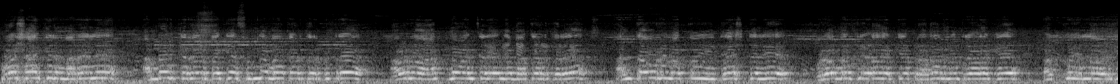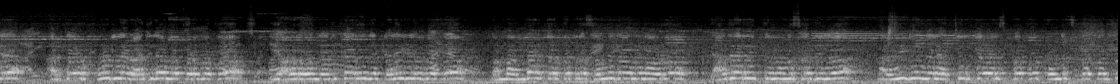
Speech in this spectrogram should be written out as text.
ಪೋಷಾಕಿನ ಮರೆಯಲ್ಲಿ ಅಂಬೇಡ್ಕರ್ ಅವ್ರ ಬಗ್ಗೆ ಸುಮ್ಮನೆ ಮಾತಾಡ್ತಾರೆ ಬಿಟ್ರೆ ಅವರು ಆತ್ಮವಂಚನೆಯಿಂದ ಮಾತಾಡ್ತಾರೆ. ಅಂಥವ್ರು ಇವತ್ತು ಈ ದೇಶದಲ್ಲಿ ಗೃಹ ಮಂತ್ರಿ ಹೇಳೋದಕ್ಕೆ, ಪ್ರಧಾನಮಂತ್ರಿ ಹೇಳೋಕ್ಕೆ ಹಕ್ಕು ಇಲ್ಲ ಅವ್ರಿಗೆ. ಅಂಥವ್ರು ಕೂಡಲೇ ರಾಜೀನಾಮೆ ಕೊಡಬೇಕು. ಈ ಅವರ ಒಂದು ಅಧಿಕಾರದಿಂದ ಕೆಳಗಿಳಿಬೇಕು. ನಮ್ಮ ಅಂಬೇಡ್ಕರ್ ಕೊಟ್ಟರೆ ಸಂವಿಧಾನನ ಅವರು ಯಾವುದೇ ರೀತಿ ಉಳಿಸೋದಿಲ್ಲ ನಾವು ಈಗಿನಿಂದಲೇ ಎಚ್ಚರಿಕೆ ವಹಿಸಬೇಕು, ಖಂಡಿಸಬೇಕು ಅಂತ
